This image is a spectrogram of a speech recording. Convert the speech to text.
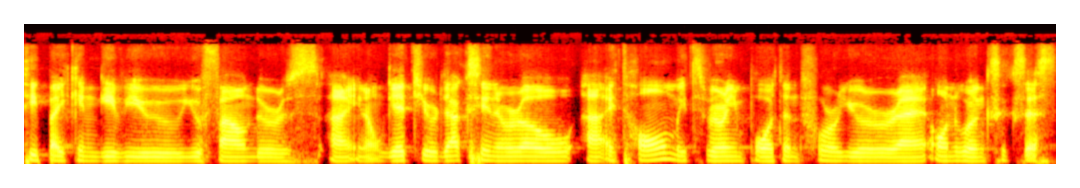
tip i can give you you founders uh, you know get your ducks in a row uh, at home it's very important for your uh, ongoing success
